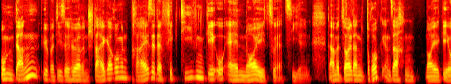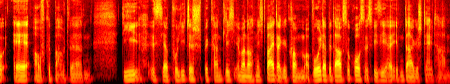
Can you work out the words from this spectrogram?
um dann über diese höheren Steigerungen Preise der fiktiven GOE neu zu erzielen. Damit soll dann Druck in Sachen neue GOE aufgebaut werden. Die ist ja politisch bekanntlich immer noch nicht weitergekommen, obwohl der Bedarf so groß ist, wie Sie ja eben dargestellt haben.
